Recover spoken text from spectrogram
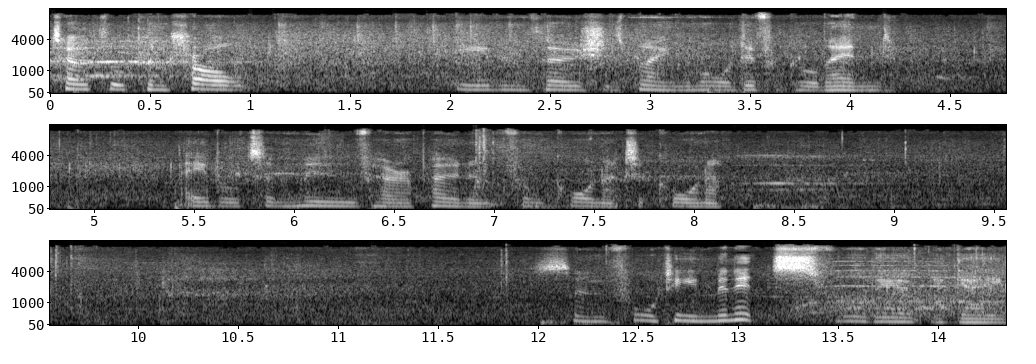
Total control, even though she's playing the more difficult end, able to move her opponent from corner to corner. So 14 minutes for the opening game,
